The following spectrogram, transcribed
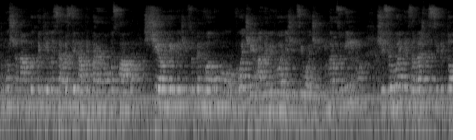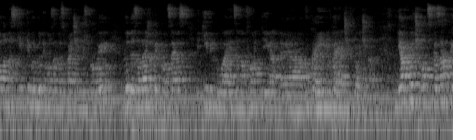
тому що нам би хотілося розділяти перемогу з вами, щиро дивлячись один в одному в очі, а не відводячи ці очі. І ми розуміємо, що сьогодні, в залежності від того, наскільки ми будемо забезпечені зброєю, буде залежати процес, який відбувається на фронті е, в Україні в гарячих точках. Я хочу вам сказати,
